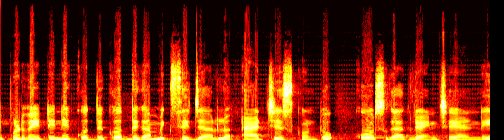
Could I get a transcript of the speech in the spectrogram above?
ఇప్పుడు వీటిని కొద్ది కొద్దిగా మిక్సీ జార్లో యాడ్ చేసుకుంటూ కోర్సుగా గ్రైండ్ చేయండి.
